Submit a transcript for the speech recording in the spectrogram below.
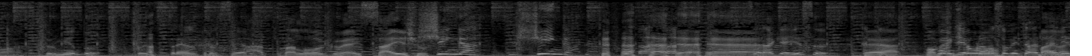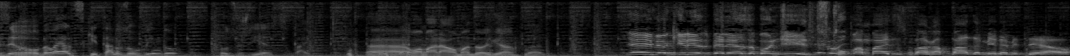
Ó, dormindo? Coisa estranha no travesseiro. Ah, tá louco, velho. Sai, Chu. Xinga! Xinga! Será que é isso? É. Vamos Bom ver aqui dia para o nosso ouvinte, a. Elise Robles, que está nos ouvindo todos os dias. Vai, Ah, o Amaral mandou aqui, ó. mano. E aí, meu querido, beleza? Bom dia. Desculpa mais esfarrapada, a mina. A me deu.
